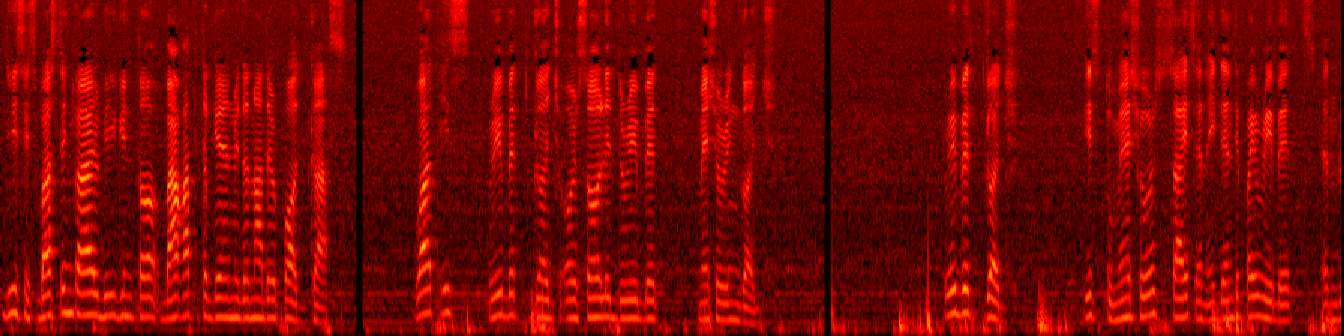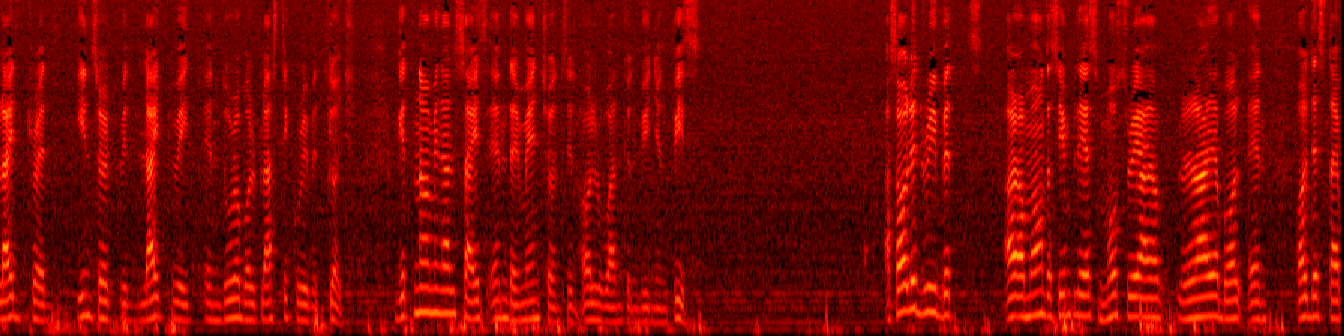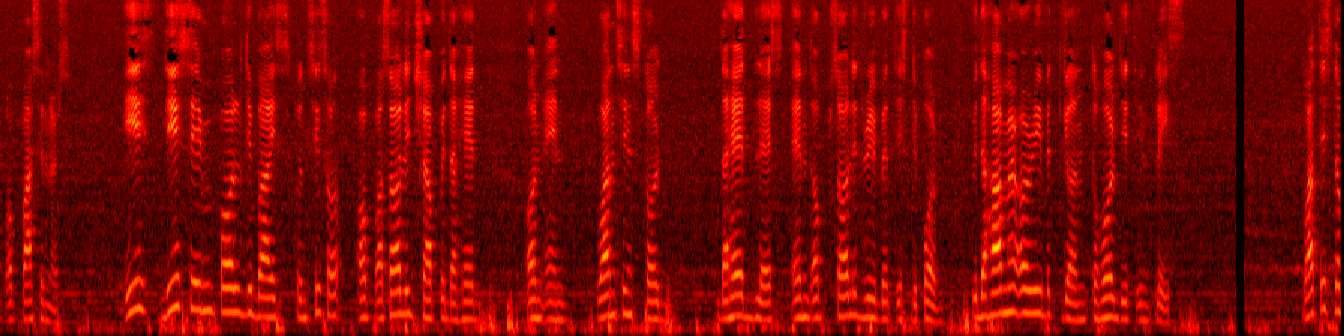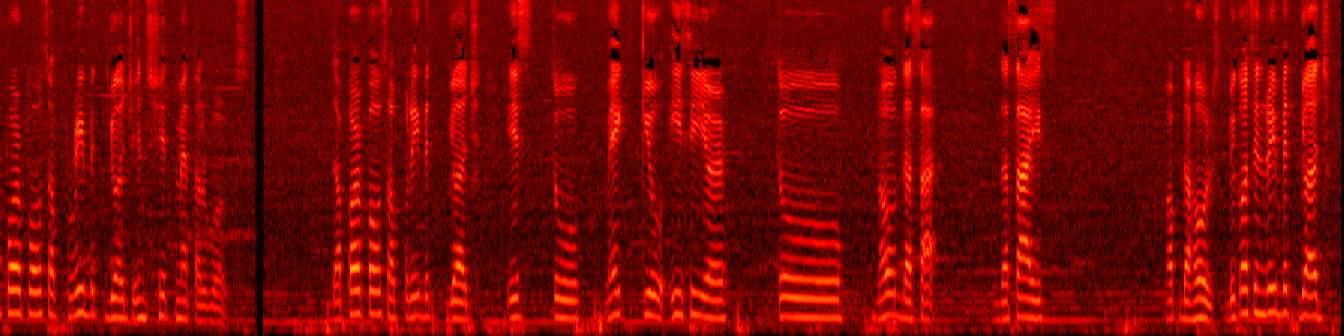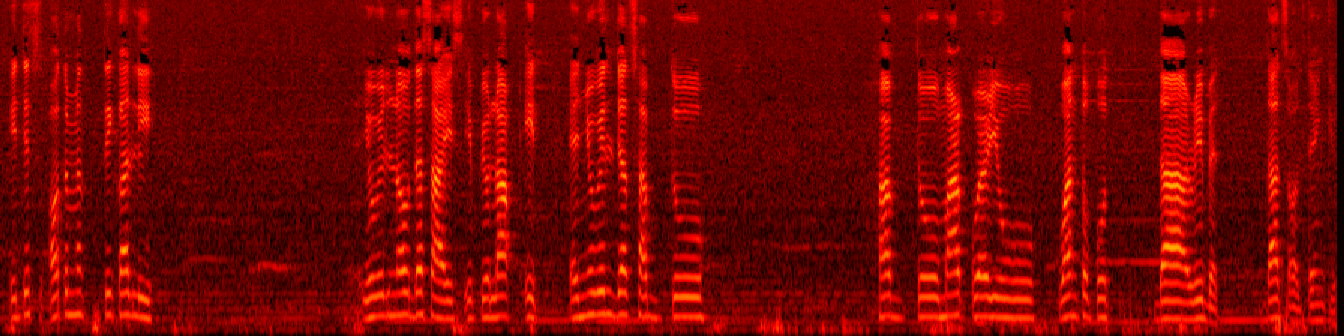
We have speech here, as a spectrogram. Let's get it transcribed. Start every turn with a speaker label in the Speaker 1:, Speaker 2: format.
Speaker 1: This is Bastin Kyle Biginto back at it again with another podcast. What is rivet gauge or solid rivet measuring gauge? Rivet gauge is to measure, size, and identify rivets and blind thread insert with lightweight and durable plastic rivet gauge. Get nominal size and dimensions in all one convenient piece. A solid rivets are among the simplest, most reliable, and oldest type of fasteners. Is this simple device consists of a solid shaft with a head on end. Once installed, the headless end of solid rivet is deformed with a hammer or rivet gun to hold it in place. What is the purpose of rivet gauge in sheet metal works? The purpose of rivet gauge is to make you easier to know the si- the size of the holes. Because in rivet gauge it is automatically you will know the size if you lock it. And you will just have to have to mark where you want to put the rivet that's all. Thank you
